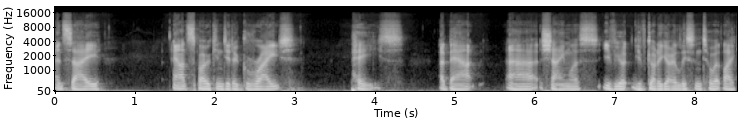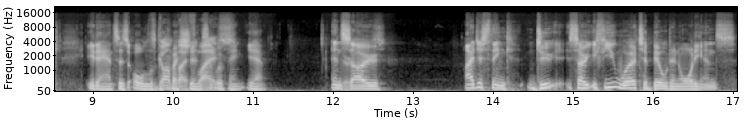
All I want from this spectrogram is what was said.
and say, Outspoken did a great piece about uh, Shameless. You've got, you've got to go listen to it. Like it answers all of the questions that we've been. Yeah. And so I just think do so if you were to build an audience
